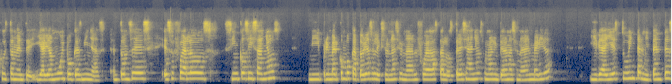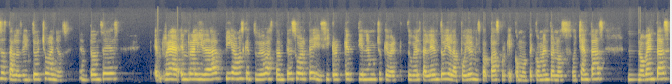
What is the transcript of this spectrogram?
justamente, y había muy pocas niñas. Entonces, eso fue a los 5 o 6 años. Mi primer convocatoria a selección nacional fue hasta los 13 años, una Olimpiada Nacional en Mérida, y de ahí estuve intermitentes hasta los 28 años. Entonces, en, realidad, digamos que tuve bastante suerte y sí creo que tiene mucho que ver que tuve el talento y el apoyo de mis papás, porque como te comento, en los 80s, 90s,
